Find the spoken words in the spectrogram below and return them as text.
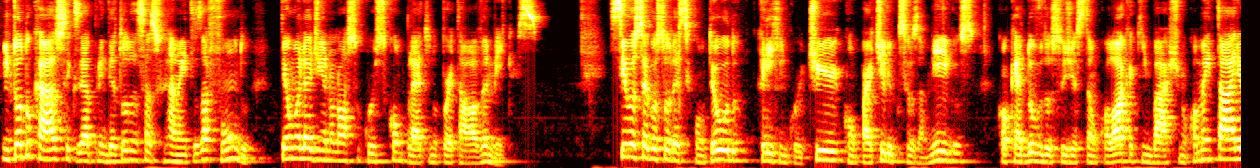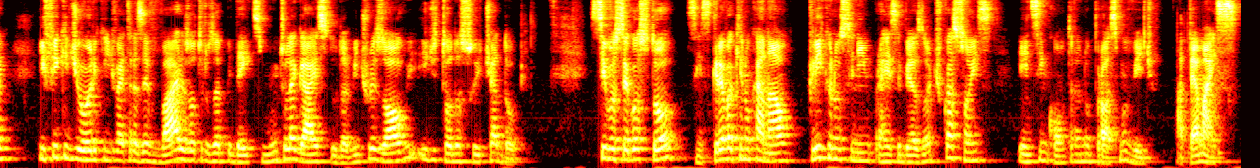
Em todo caso, se quiser aprender todas essas ferramentas a fundo, dê uma olhadinha no nosso curso completo no portal AV Makers. Se você gostou desse conteúdo, clique em curtir, compartilhe com seus amigos. Qualquer dúvida ou sugestão, coloque aqui embaixo no comentário e fique de olho que a gente vai trazer vários outros updates muito legais do DaVinci Resolve e de toda a suite Adobe. Se você gostou, se inscreva aqui no canal, clique no sininho para receber as notificações e a gente se encontra no próximo vídeo. Até mais!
